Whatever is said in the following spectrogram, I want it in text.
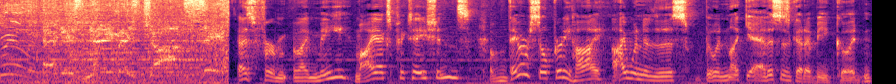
Really? And his name is John C. As for my, me, my expectations, they were still pretty high. I went into this when, like, yeah, this is gonna be good.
